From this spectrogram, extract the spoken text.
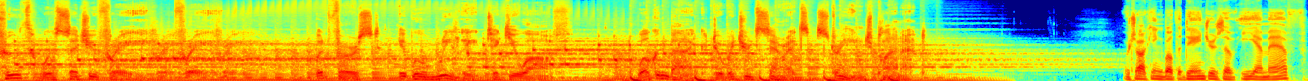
truth will set you free, free. But first, it will really tick you off. Welcome back to Richard Syrett's Strange Planet. We're talking about the dangers of EMF.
